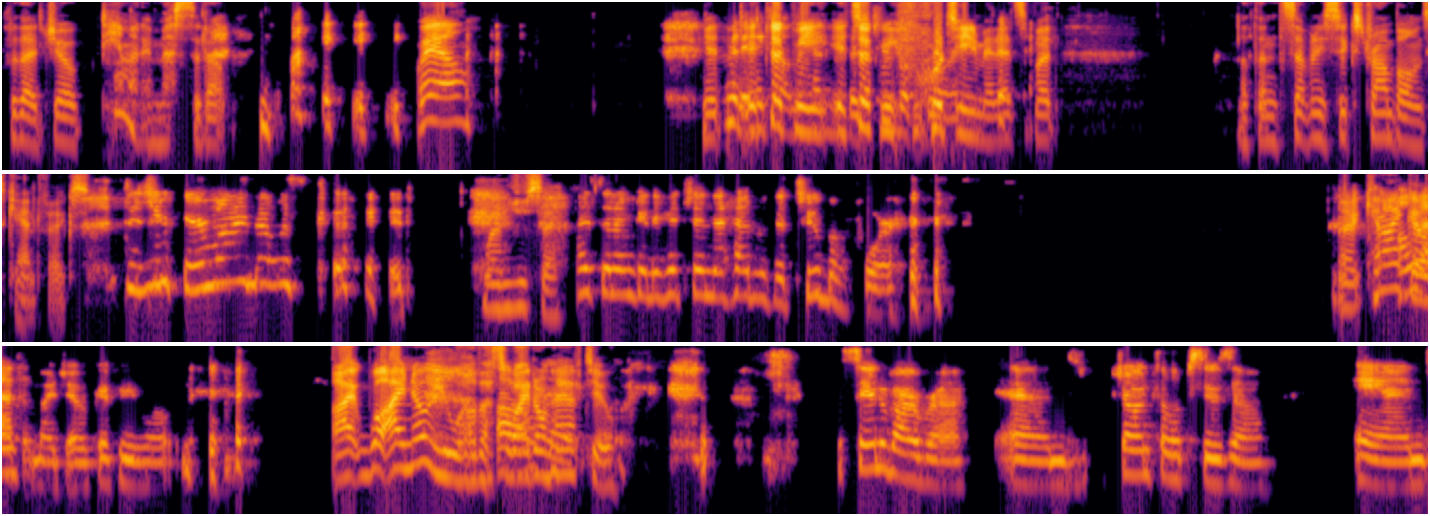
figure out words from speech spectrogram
for that joke. Damn it! I messed it up. well, it, it took me. It took me 14 minutes, but nothing 76 trombones can't fix. Did you hear mine? That was good. What did you say? I said I'm going to hit you in the head with a tuba for. All right, can I I'll go? laugh at my joke if you won't. I well, I know you will. That's why I don't right. have to. Santa Barbara and John Philip Sousa and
